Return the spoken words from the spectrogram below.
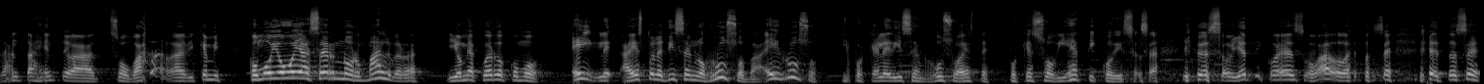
tanta gente va sobada, ¿cómo yo voy a ser normal, verdad? Y yo me acuerdo como, hey, a esto le dicen los rusos, va, hey, ruso. ¿Y por qué le dicen ruso a este? Porque es soviético, dice. O sea, y el soviético es sobado. Entonces, entonces,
